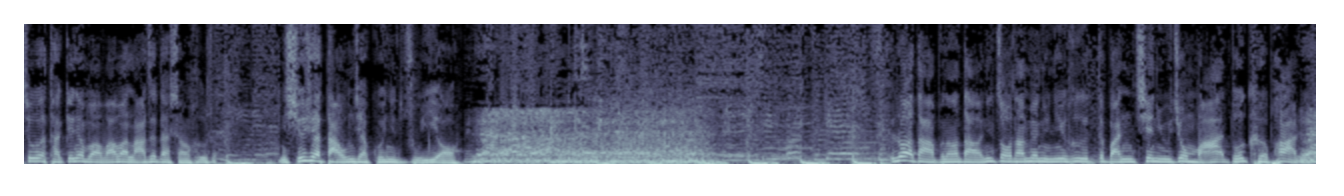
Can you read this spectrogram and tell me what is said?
结果他赶紧把娃娃拉在他身后说：“你休想打我们家闺女的主意哦！让打不能打，你找他们女以后得把你前女友叫妈，多可怕！知道吗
